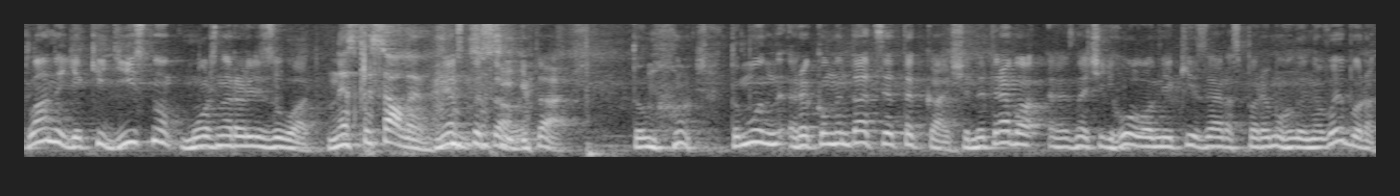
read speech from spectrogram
плани, які дійсно можна реалізувати. Не списали Не списали, сусідів. так. Тому, тому рекомендація така, що не треба, е, значить, головам, які зараз перемогли на виборах,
